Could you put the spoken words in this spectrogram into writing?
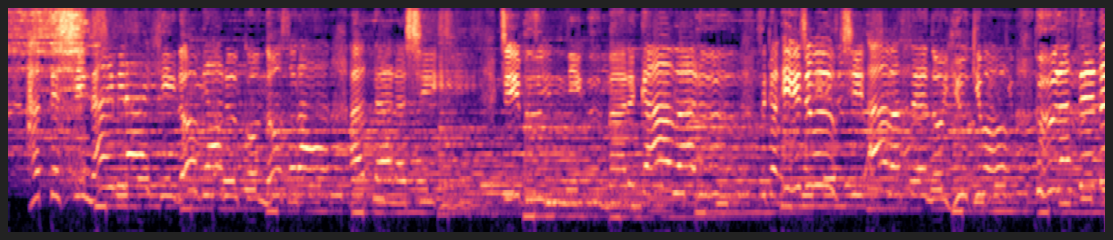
広がるこの空新しい自分に生まれ変わる世界中幸せの雪を降らせて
